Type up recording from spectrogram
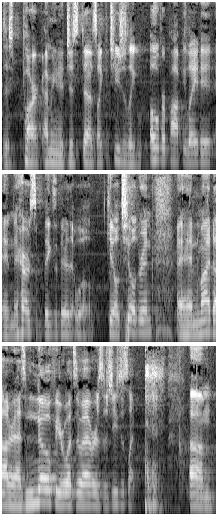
this park. I mean, it just does. Like it's usually overpopulated, and there are some things in there that will kill children. And my daughter has no fear whatsoever, so she's just like. Um,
